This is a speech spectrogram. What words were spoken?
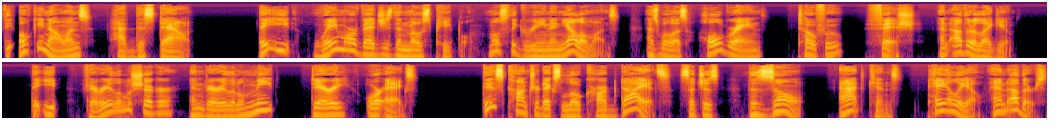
the Okinawans had this down. They eat way more veggies than most people, mostly green and yellow ones, as well as whole grains, tofu, fish, and other legumes. They eat very little sugar and very little meat, dairy, or eggs. This contradicts low carb diets such as the Zone, Atkins, Paleo, and others.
